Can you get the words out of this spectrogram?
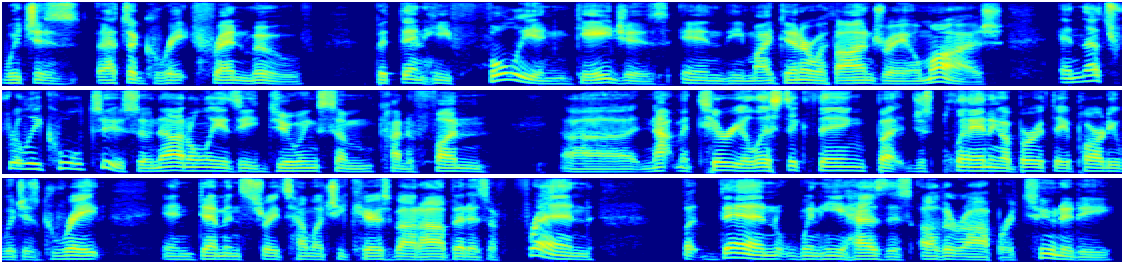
which is that's a great friend move. But then he fully engages in the My Dinner with Andre homage, and that's really cool too. So not only is he doing some kind of fun, uh, not materialistic thing, but just planning a birthday party, which is great and demonstrates how much he cares about Abed as a friend. But then when he has this other opportunity,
